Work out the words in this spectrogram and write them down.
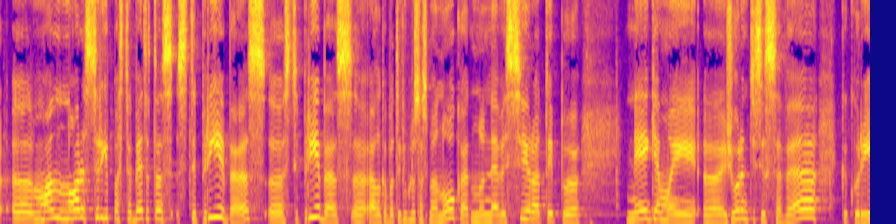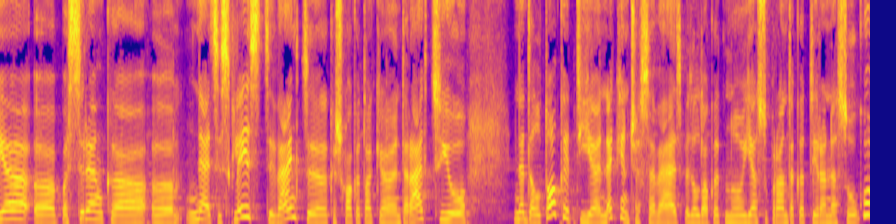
uh, man noris irgi pastebėti tas stiprybės, uh, stiprybės uh, LGBTQ plus asmenų, kad nu, ne visi yra taip uh, neigiamai uh, žiūrintys į save, kai kurie uh, pasirenka uh, neatsiskleisti, vengti kažkokio tokio interakcijų. Uh, ne dėl to, kad jie nekenčia savęs, bet dėl to, kad nu, jie supranta, kad tai yra nesaugu.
